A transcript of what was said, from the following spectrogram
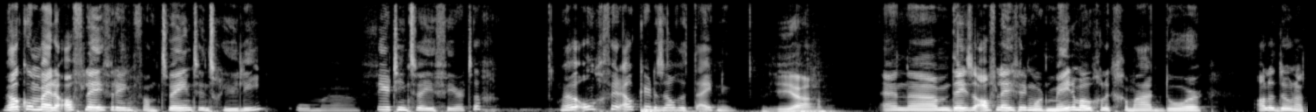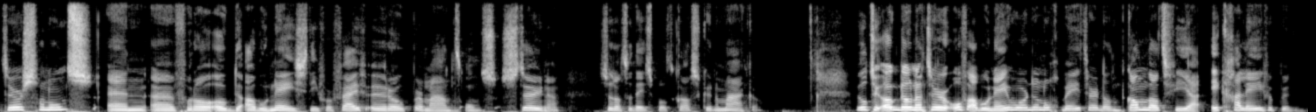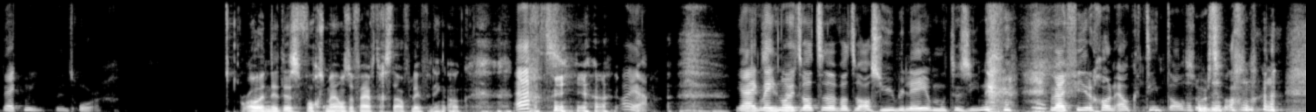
Welkom bij de aflevering van 22 juli om eh 14.42. We hebben ongeveer elke keer dezelfde tijd nu. Ja, En ehm, deze aflevering wordt mede mogelijk gemaakt door alle donateurs van ons. En eh, vooral ook de abonnees die voor 5 euro per maand ons steunen. Zodat we deze podcast kunnen maken. Wilt u ook donateur of abonnee worden, nog beter? Dan kan dat via ikgaleven.backme.org. oh en dit is volgens mij onze vijftigste aflevering ook. Echt? ja. Oh ja. Ja, ik weet nooit wat, eh, wat we als jubileum moeten zien. Wij vieren gewoon elke tiental soort van.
